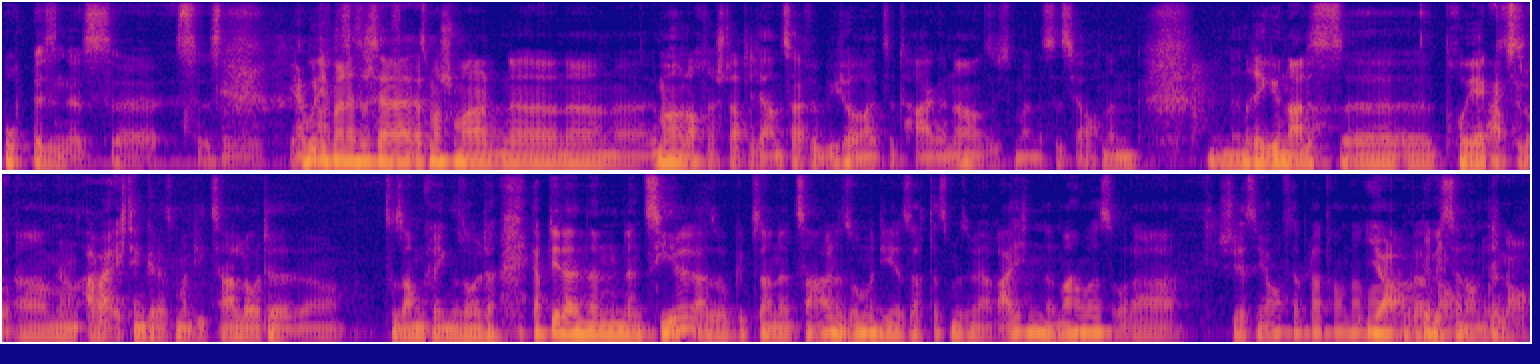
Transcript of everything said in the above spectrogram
Buchbusiness äh, ist, ist Ja gut, ich meine, das ist ja erstmal schon mal eine, eine, eine, immer noch eine stattliche Anzahl für Bücher heutzutage. Ne? Also ich meine, es ist ja auch ein, ein regionales äh, Projekt. Absolut, Ähm, Aber ich denke, dass man die Zahl Leute äh, zusammenkriegen sollte. Habt ihr da ein, ein Ziel? Also gibt es da eine Zahl, eine Summe, die ihr sagt, das müssen wir erreichen, dann machen wir es? Oder steht das nicht auch auf der Plattform dann? noch? Ja, Oder genau, wisst ihr noch nicht? genau.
